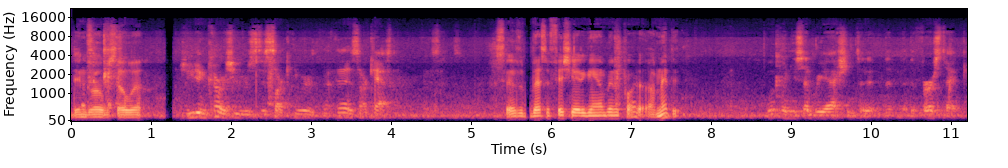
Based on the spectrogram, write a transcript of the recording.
didn't go over so well. So you didn't curse. You were just sarc- you were uh, sarcastic in a sense. I said it was the best officiated game I've been a part of. I meant it. When when you said reaction to the, the, the first tank,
